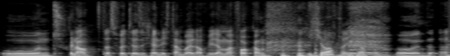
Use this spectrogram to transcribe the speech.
Und genau, das wird ja sicherlich dann bald auch wieder mal vorkommen. Ich hoffe, ich hoffe. Und äh,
